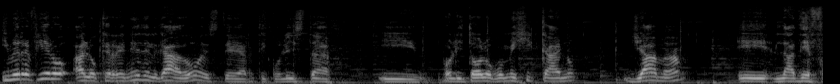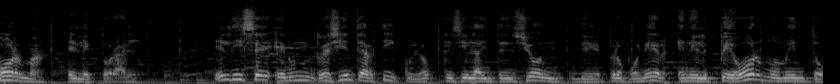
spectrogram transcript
Y me refiero a lo que René Delgado, este articulista y politólogo mexicano, llama eh, la deforma electoral. Él dice en un reciente artículo que si la intención de proponer en el peor momento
